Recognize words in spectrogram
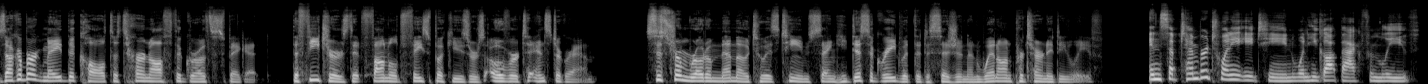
Zuckerberg made the call to turn off the growth spigot, the features that funneled Facebook users over to Instagram. Systrom wrote a memo to his team saying he disagreed with the decision and went on paternity leave. In September 2018, when he got back from leave,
